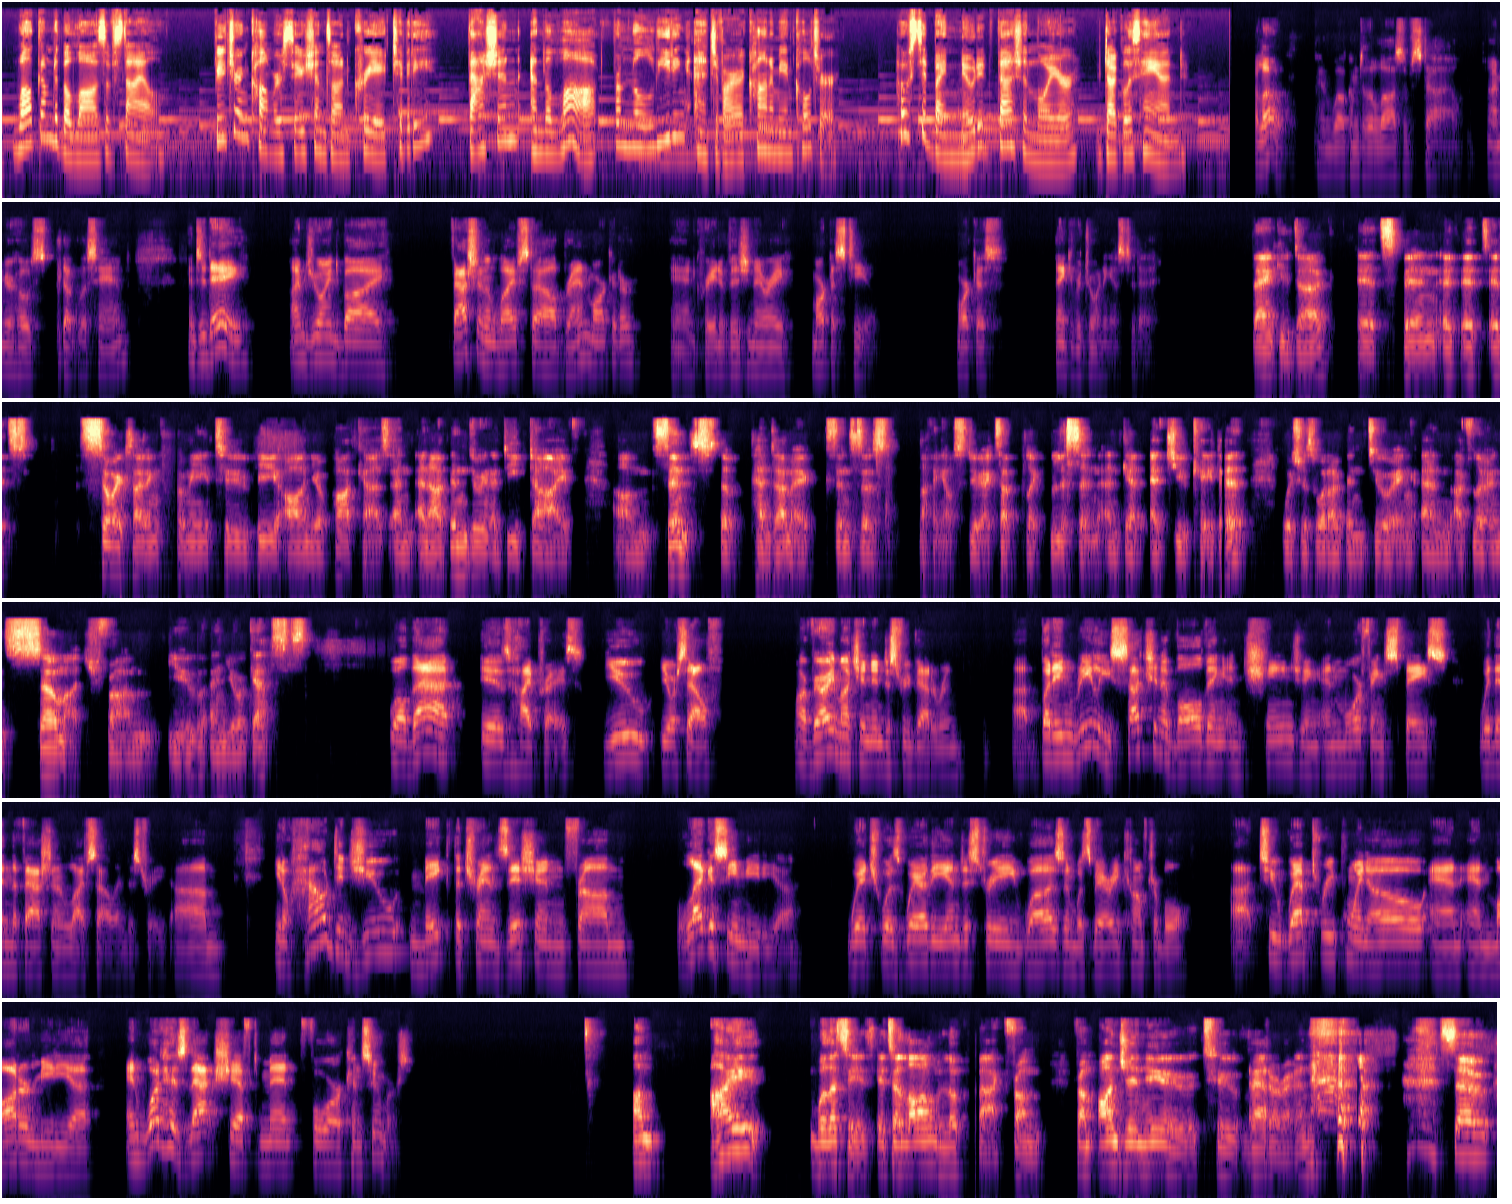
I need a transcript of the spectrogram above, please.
Welcome to the Laws of Style, featuring conversations on creativity, fashion, and the law from the leading edge of our economy and culture. Hosted by noted fashion lawyer Douglas Hand. Hello, and welcome to the Laws of Style. I'm your host, Douglas Hand. And today I'm joined by fashion and lifestyle brand marketer and creative visionary Marcus Teo. Marcus, thank you for joining us today. Thank you, Doug. It's been it, it it's so exciting for me to be on your podcast, and and I've been doing a deep dive um, since the pandemic, since there's nothing else to do except like listen and get educated, which is what I've been doing, and I've learned so much from you and your guests. Well, that is high praise. You yourself are very much an industry veteran uh, but in really such an evolving and changing and morphing space within the fashion and lifestyle industry. Um, you know, how did you make the transition from legacy media, which was where the industry was and was very comfortable, uh, to Web 3.0 and and modern media? And what has that shift meant for consumers? Um, I well, let's see. It's, it's a long look back from from ingenue to veteran. so,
